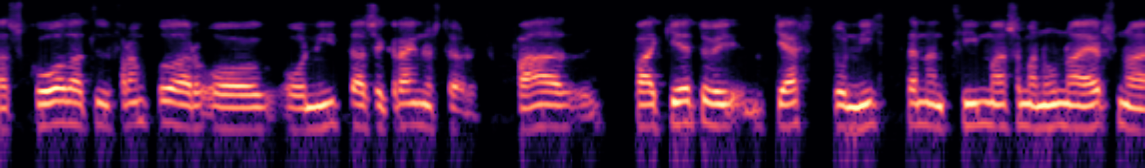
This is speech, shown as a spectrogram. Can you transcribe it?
að skoða til frambúðar og, og nýta þessi grænustörf. Hvað, hvað getur við gert og nýtt þennan tíma sem að núna er svona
